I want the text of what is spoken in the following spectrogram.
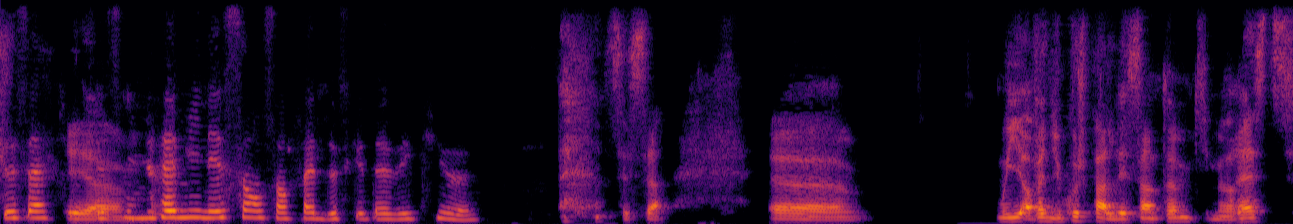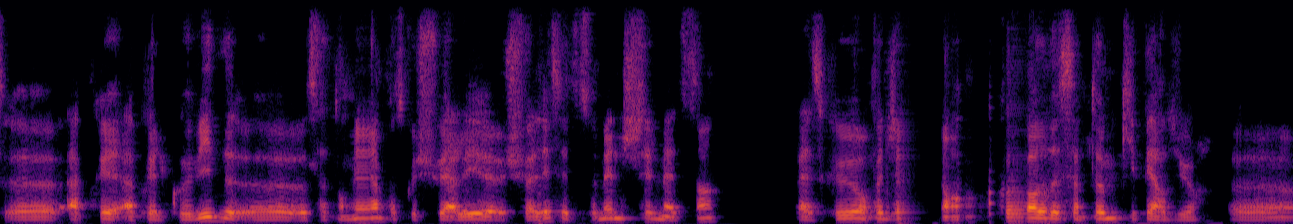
C'est ça. Euh, c'est une réminiscence, en fait, de ce que tu as vécu. Euh. c'est ça. Euh... Oui, en fait, du coup, je parle des symptômes qui me restent euh, après après le Covid. Euh, ça tombe bien parce que je suis allé je suis allé cette semaine chez le médecin parce que en fait j'ai encore des symptômes qui perdurent. Euh,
